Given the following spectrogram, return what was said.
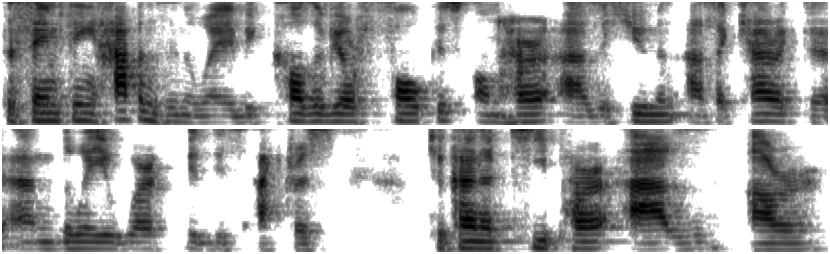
the same thing happens in a way because of your focus on her as a human, as a character, and the way you work with this actress to kind of keep her as our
